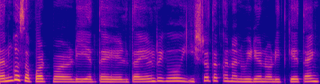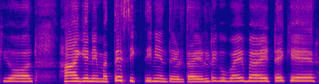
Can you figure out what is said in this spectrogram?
ನನಗೂ ಸಪೋರ್ಟ್ ಮಾಡಿ ಅಂತ ಹೇಳ್ತಾ ಎಲ್ರಿಗೂ ಇಷ್ಟ ತಕ್ಕ ನಾನು ವಿಡಿಯೋ ನೋಡಿದ್ದಕ್ಕೆ ಥ್ಯಾಂಕ್ ಯು ಆಲ್ ಹಾಗೆಯೇ ಮತ್ತೆ ಸಿಗ್ತೀನಿ ಅಂತ ಹೇಳ್ತಾ ಎಲ್ರಿಗೂ ಬೈ ಬೈ ಟೇಕ್ ಕೇರ್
